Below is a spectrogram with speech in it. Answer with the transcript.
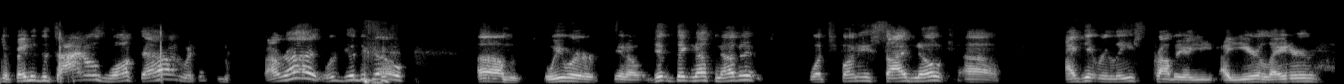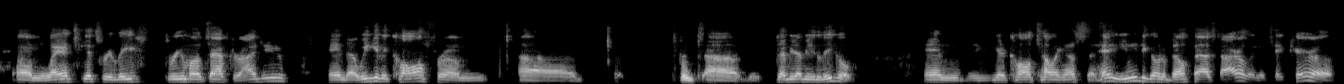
defended the titles, walked out. All right, we're good to go. um, we were, you know, didn't think nothing of it. What's funny? Side note: uh, I get released probably a, a year later um, Lance gets released three months after I do, and uh, we get a call from uh, from uh, WWE Legal, and you get a call telling us that hey, you need to go to Belfast, Ireland, and take care of,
